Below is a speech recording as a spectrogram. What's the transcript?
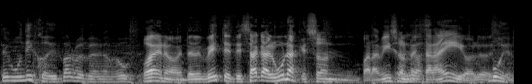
Tengo un disco de Deep Purple, pero no me gusta. Bueno. ¿viste? Te saca algunas que son, para mí, son, están ahí, boludo. Muy bien.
